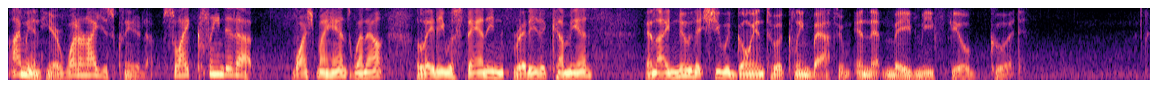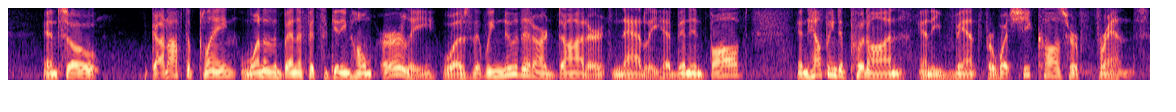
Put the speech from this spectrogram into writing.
I'm in here. Why don't I just clean it up? So I cleaned it up. Washed my hands, went out. A lady was standing ready to come in, and I knew that she would go into a clean bathroom, and that made me feel good. And so got off the plane. One of the benefits of getting home early was that we knew that our daughter, Natalie, had been involved in helping to put on an event for what she calls her friends.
